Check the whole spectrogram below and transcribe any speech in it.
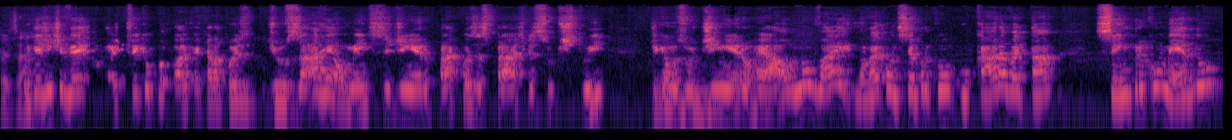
É. Porque a gente vê, a gente vê que aquela coisa de usar realmente esse dinheiro para coisas práticas, substituir, digamos, o dinheiro real, não vai, não vai acontecer porque o, o cara vai estar sempre com medo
